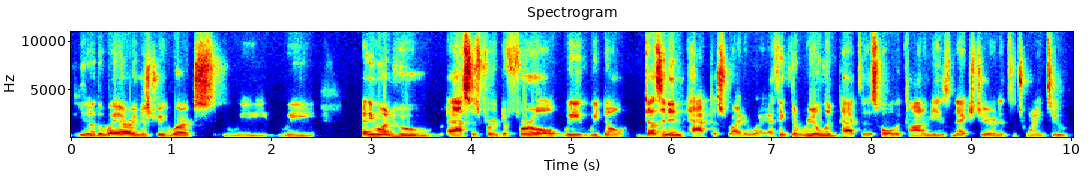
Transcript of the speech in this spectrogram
you know the way our industry works, we we anyone who asks us for a deferral, we we don't doesn't impact us right away. I think the real impact of this whole economy is next year and into 22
